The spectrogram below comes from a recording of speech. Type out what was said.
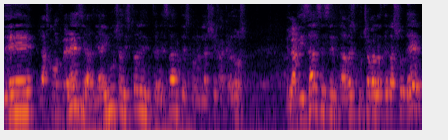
de las conferencias. Y hay muchas historias interesantes con el Sheikh HaKadosh. El Arizal se sentaba y escuchaba las de Rashod de él.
